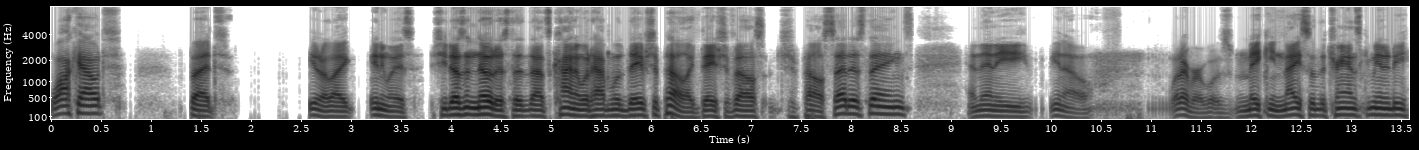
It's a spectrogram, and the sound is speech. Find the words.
walkout. But, you know, like, anyways, she doesn't notice that that's kind of what happened with Dave Chappelle. Like, Dave Chappelle, Chappelle said his things, and then he, you know, whatever, was making nice with the trans community.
